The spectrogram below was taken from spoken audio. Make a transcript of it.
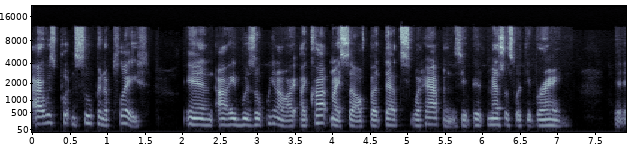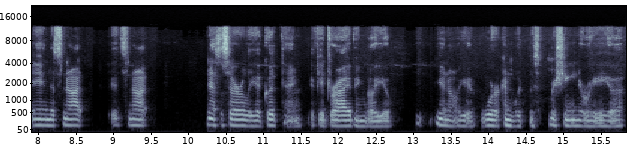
i was putting soup in a plate and i was you know i, I caught myself but that's what happens. It, messes with your brain. And it's not it's not necessarily a good thing if you're driving or you you know you're working with machinery or,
